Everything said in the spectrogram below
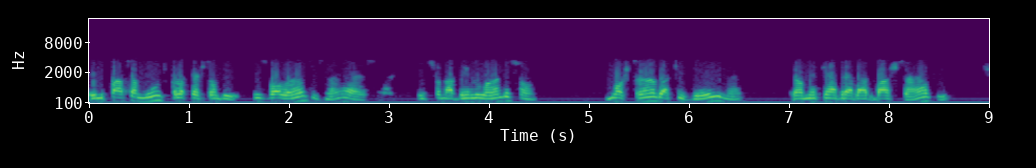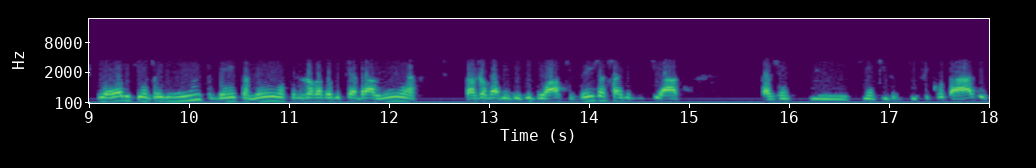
ele passa muito pela questão dos volantes, né? Mencionar bem o Anderson, mostrando a que veio, né? Realmente tem agradado bastante. O Eric entrou muito bem também, aquele jogador de quebra-linha da jogada individual, que desde a saída do Thiago a gente tinha tido dificuldade.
